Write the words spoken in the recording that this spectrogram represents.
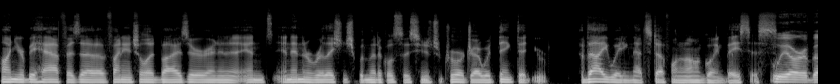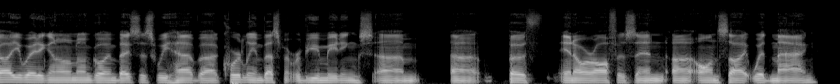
on your behalf as a financial advisor and and and in a relationship with Medical Association of Georgia, I would think that you're evaluating that stuff on an ongoing basis. We are evaluating it on an ongoing basis. We have uh, quarterly investment review meetings. Um, uh, both in our office and uh, on site with MAG.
